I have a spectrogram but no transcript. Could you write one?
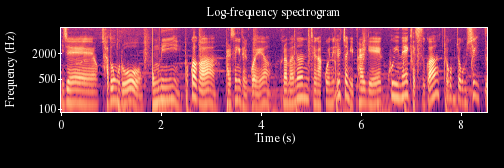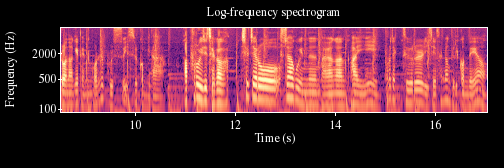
이제 자동으로 복리 효과가 발생이 될 거예요. 그러면은 제가 갖고 있는 1.28개의 코인의 개수가 조금 조금씩 늘어나게 되는 것을 볼 수 있을 겁니다. 앞으로 이제 제가 실제로 투자하고 있는 다양한 바이 프로젝트를 이제 설명드릴 건데요.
